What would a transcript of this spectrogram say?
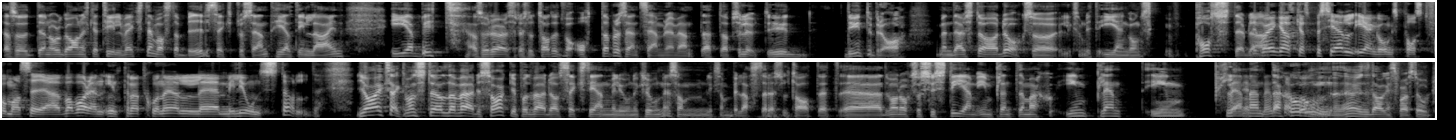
alltså, den organiska tillväxten var stabil, 6% helt in line. Ebit, alltså rörelseresultatet, var 8% sämre än väntat. Absolut, det är det är inte bra, men där störde också liksom lite engångsposter. Det var en ganska speciell engångspost får man säga. Vad var det, en internationell eh, miljonstöld? Ja, exakt. Det var en stöld av värdesaker på ett värde av 61 miljoner kronor som liksom belastade resultatet. Eh, det var också systemimplementation implementation, det är dagens svåraste ord,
